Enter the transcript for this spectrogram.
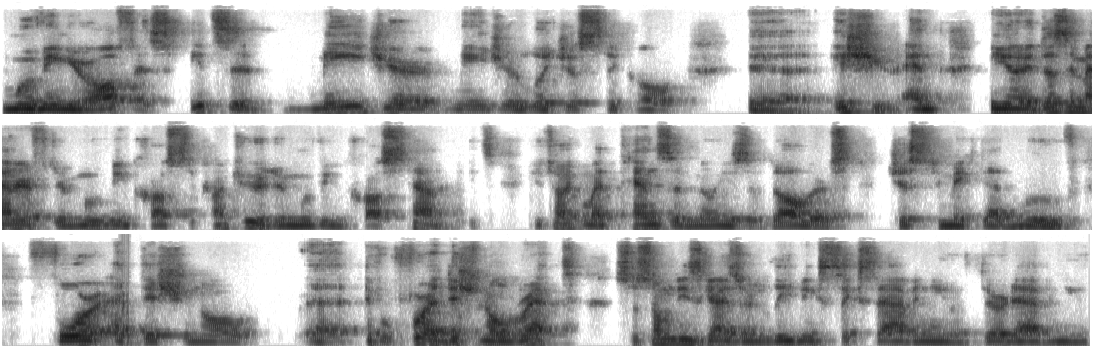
moving your office. It's a major major logistical uh, issue. And you know it doesn't matter if they're moving across the country or they're moving across town. It's, you're talking about tens of millions of dollars just to make that move for additional uh, for additional rent so some of these guys are leaving sixth avenue and third avenue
